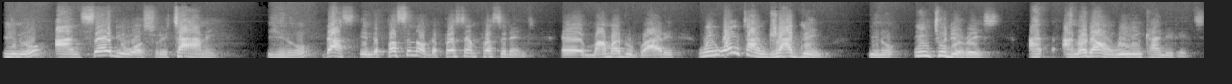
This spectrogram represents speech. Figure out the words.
you know, and said he was retiring, you know, that's in the person of the present president, uh, Muhammadu Buhari. We went and dragged him, you know, into the race, and another unwilling candidate.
